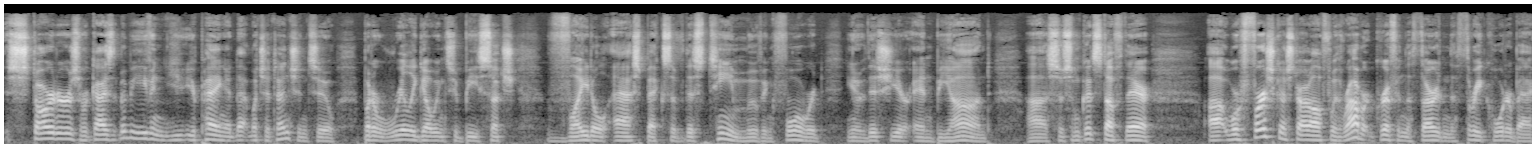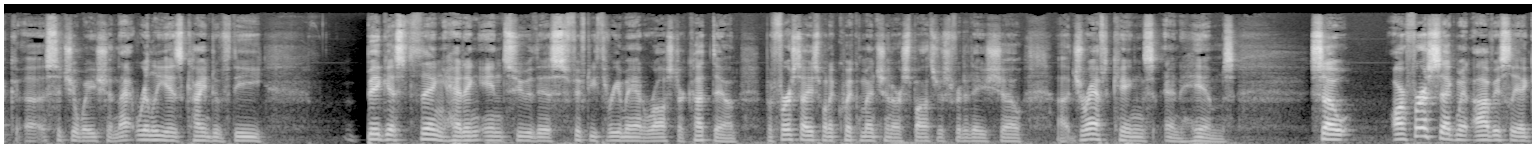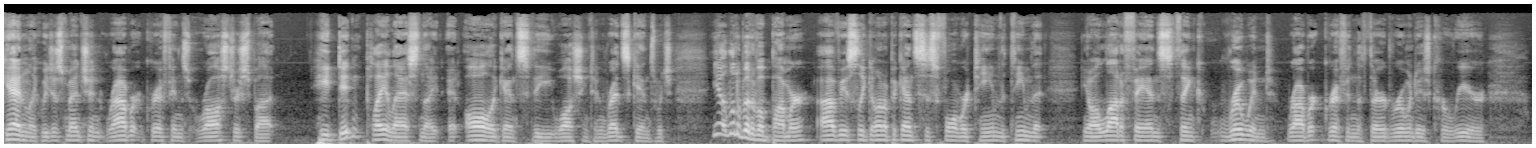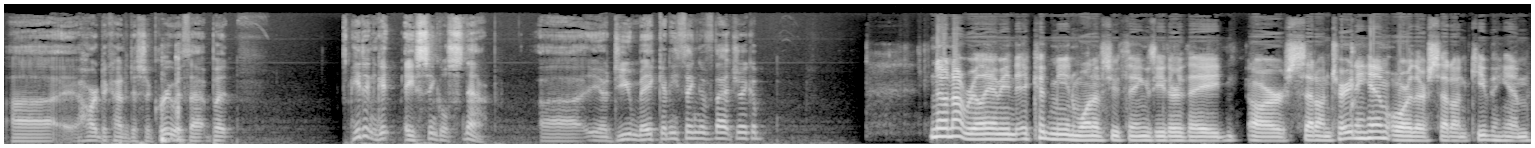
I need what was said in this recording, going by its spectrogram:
starters or guys that maybe even you're paying that much attention to, but are really going to be such vital aspects of this team moving forward, you know, this year and beyond. Uh, so some good stuff there. Uh, we're first going to start off with Robert Griffin III and the three quarterback uh, situation. That really is kind of the biggest thing heading into this 53 man roster cutdown. But first, I just want to quick mention our sponsors for today's show uh, DraftKings and Hims. So, our first segment, obviously, again, like we just mentioned, Robert Griffin's roster spot. He didn't play last night at all against the Washington Redskins, which, you know, a little bit of a bummer. Obviously, going up against his former team, the team that, you know, a lot of fans think ruined Robert Griffin III, ruined his career. Uh, hard to kind of disagree with that. But he didn't get a single snap. Uh, you know, do you make anything of that, Jacob? No, not really. I mean, it could mean one of two things: either they are set on trading him, or they're set on keeping him.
